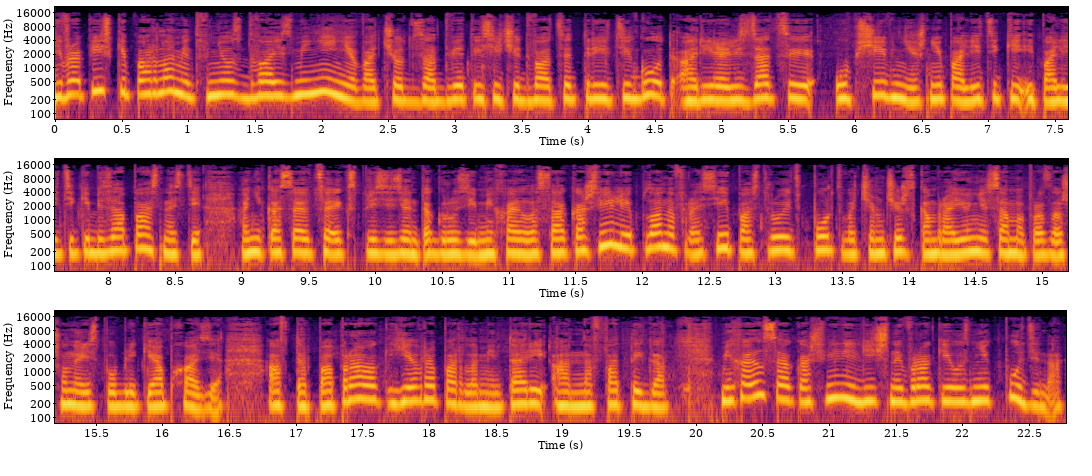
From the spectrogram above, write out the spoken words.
Европейский парламент внес два изменения в отчет за 2023 год о реализации общей внешней политики и политики безопасности. Они касаются экс-президента Грузии Михаила Саакашвили и планов России построить порт в Ачамчирском районе самопровозглашенной республики Абхазия. Автор поправок – европарламентарий Анна Фатыга. Михаил Саакашвили – личный враг и узник Путина.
